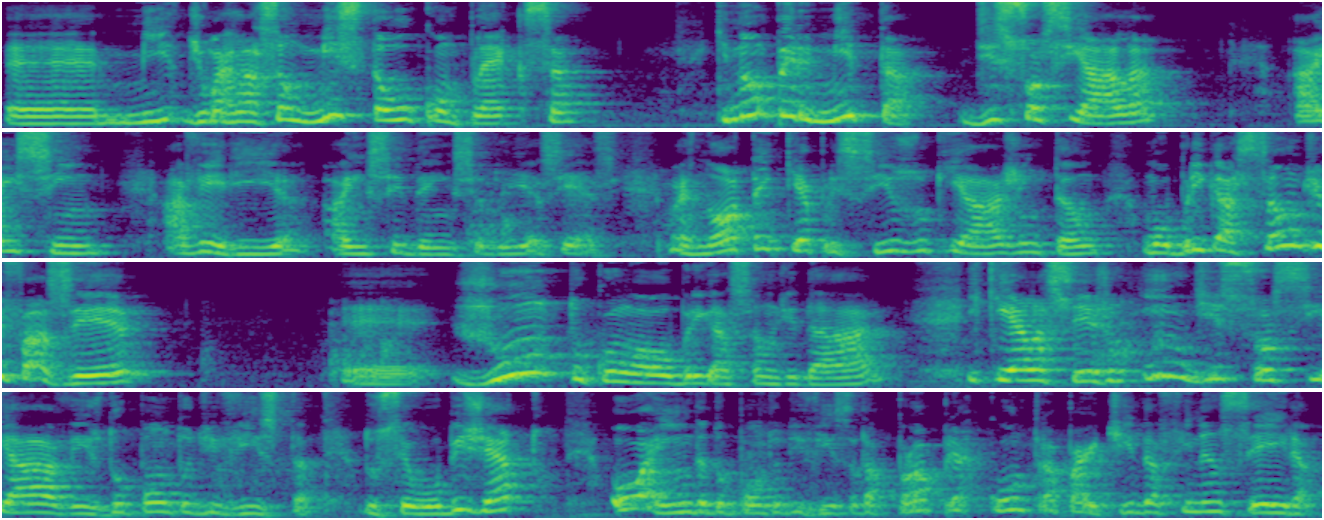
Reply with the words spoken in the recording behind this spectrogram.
é, de uma relação mista ou complexa, que não permita dissociá-la, aí sim haveria a incidência do ISS. Mas notem que é preciso que haja, então, uma obrigação de fazer é, junto com a obrigação de dar e que elas sejam indissociáveis do ponto de vista do seu objeto ou ainda do ponto de vista da própria contrapartida financeira.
